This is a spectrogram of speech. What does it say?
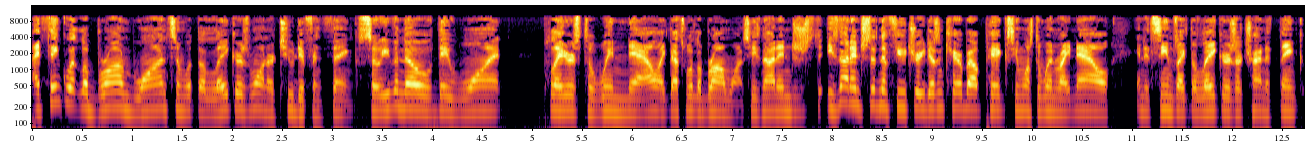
I think what LeBron wants and what the Lakers want are two different things. So even though they want players to win now, like that's what LeBron wants. He's not interested. He's not interested in the future. He doesn't care about picks. He wants to win right now. And it seems like the Lakers are trying to think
